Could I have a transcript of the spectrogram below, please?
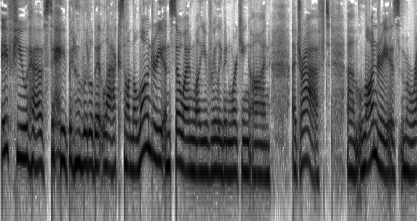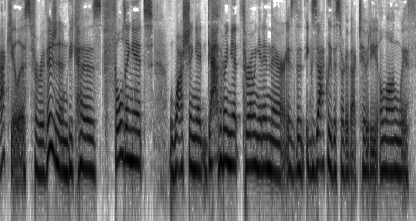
if you have, say, been a little bit lax on the laundry and so on while you've really been working on a draft, um, laundry is miraculous for revision because folding it, washing it, gathering it, throwing it in there is the, exactly the sort of activity along with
